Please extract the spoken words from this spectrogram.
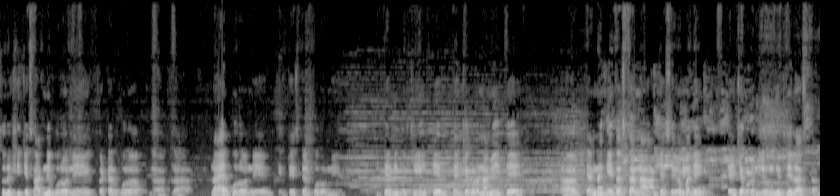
सुरक्षेचे साधने पुरवणे कटर पुर आपला प्लायर पुरवणे टेस्टर पुरवणे इत्यादी गोष्टी ते त्यांच्याकडून आम्ही ते त्यांना घेत असताना आमच्या सेवेमध्ये त्यांच्याकडून लिहून घेतलेलं असतं.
